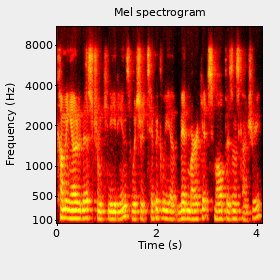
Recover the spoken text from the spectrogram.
coming out of this from canadians which are typically a mid-market small business country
